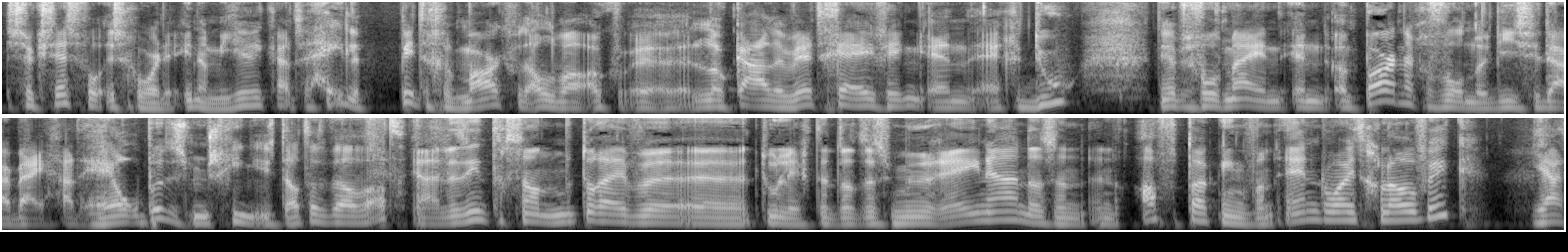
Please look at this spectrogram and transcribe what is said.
succesvol is geworden in Amerika. Het is een hele pittige markt met allemaal ook uh, lokale wetgeving en, en gedoe. Nu hebben ze volgens mij een, een, een, partner gevonden die ze daarbij gaat helpen. Dus misschien is dat het wel wat. Ja, dat is interessant. Ik moet toch even uh, toelichten. Dat is Murena. Dat is een, een aftakking van Android, geloof ik. Ja,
